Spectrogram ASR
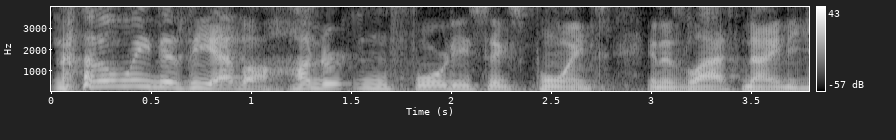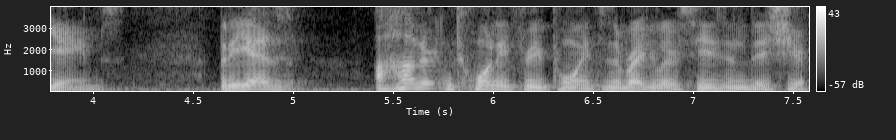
Not only does he have 146 points in his last 90 games, but he has 123 points in the regular season this year.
